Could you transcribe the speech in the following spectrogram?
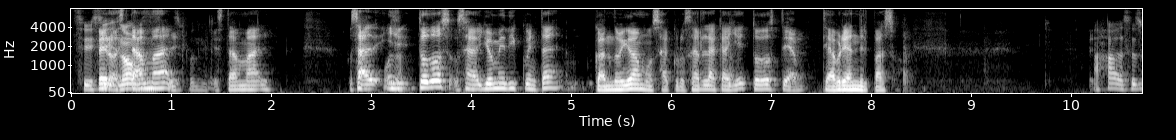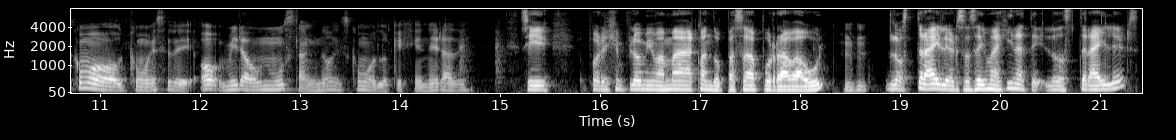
Sí, sí. pero no, está pues es- mal, es está mal. O sea, y todos, o sea, yo me di cuenta cuando íbamos a cruzar la calle, todos te, te abrían el paso. Ajá, o sea, es como, como ese de, oh, mira, un Mustang, ¿no? Es como lo que genera de... Sí, por ejemplo, mi mamá cuando pasaba por Rabaul, los trailers, o sea, imagínate, los trailers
